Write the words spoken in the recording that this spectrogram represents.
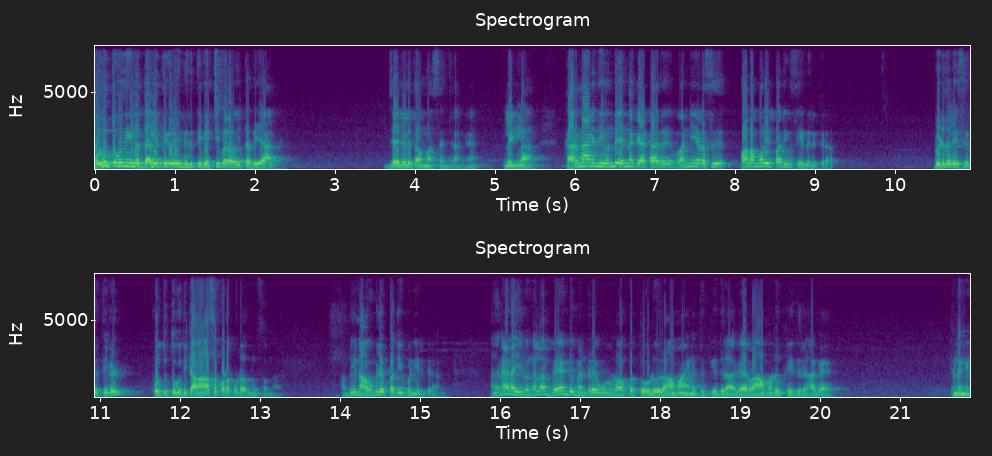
பொது தொகுதியில் தலித்துகளை நிறுத்தி வெற்றி பெற வைத்தது யார்? ஜெயலலிதா அம்மா செஞ்சாங்க இல்லைங்களா? கருணாநிதி வந்து என்ன கேட்டாரு? வன்னியரசு பலமுறை பதிவு செய்திருக்கிறார். விடுதலை சிறுத்தைகள் பொது தொகுதிக்கு ஆசைப்படக்கூடாதுன்னு சொன்னார். அப்படின்னு அவங்களே பதிவு பண்ணியிருக்கிறாங்க. அதனால் இவங்கெல்லாம் வேண்டுமென்றே உள்நோக்கத்தோடு ராமாயணத்துக்கு எதிராக ராமனுக்கு எதிராக என்னங்க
